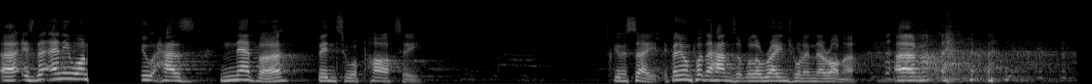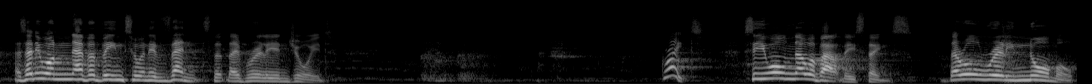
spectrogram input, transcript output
Uh, is there anyone who has never been to a party? I was going to say, if anyone put their hands up, we'll arrange one in their honour. Um, has anyone never been to an event that they've really enjoyed? Great. See, you all know about these things. They're all really normal,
